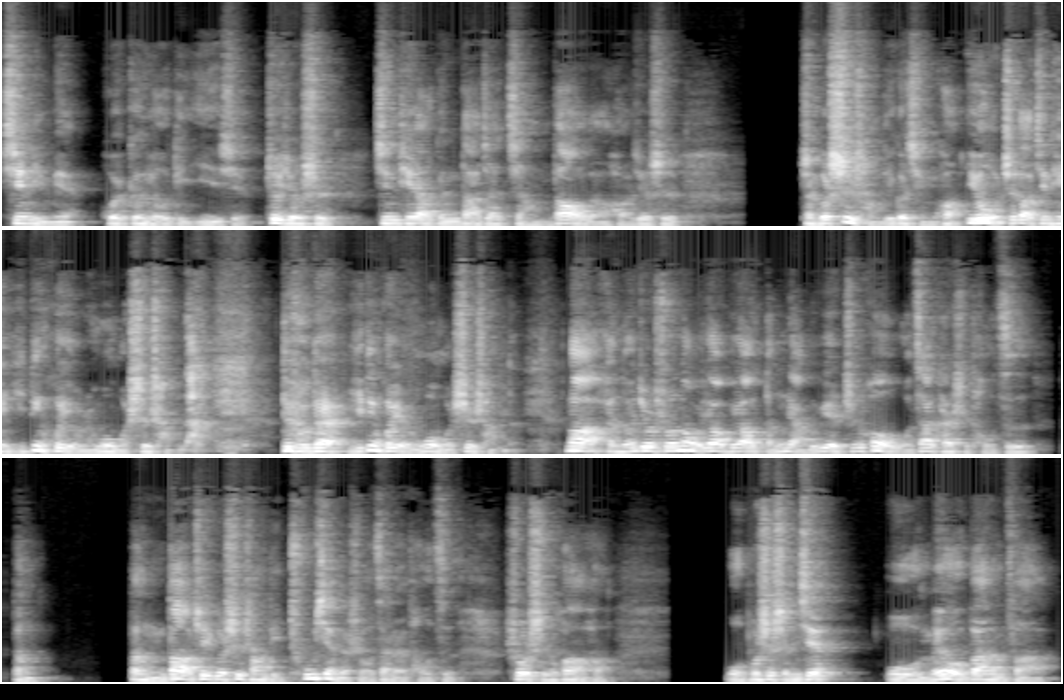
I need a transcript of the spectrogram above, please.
心里面会更有底一些。这就是今天要跟大家讲到的哈，就是整个市场的一个情况。因为我知道今天一定会有人问我市场的，对不对？一定会有人问我市场的。那很多人就说，那我要不要等两个月之后我再开始投资？等等到这个市场底出现的时候再来投资？说实话哈，我不是神仙，我没有办法。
